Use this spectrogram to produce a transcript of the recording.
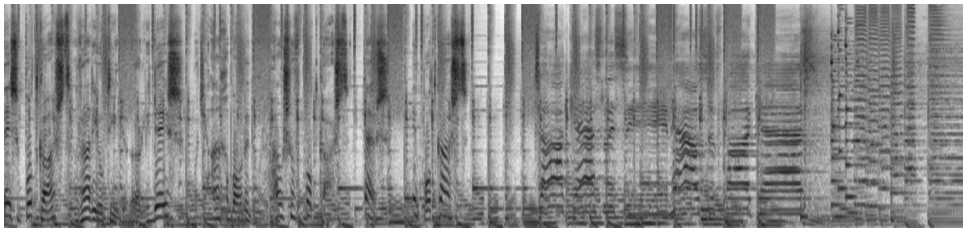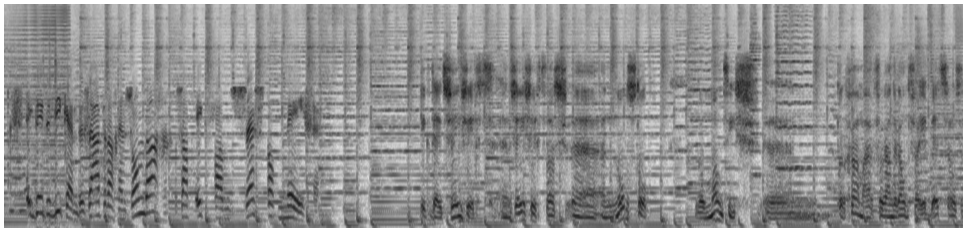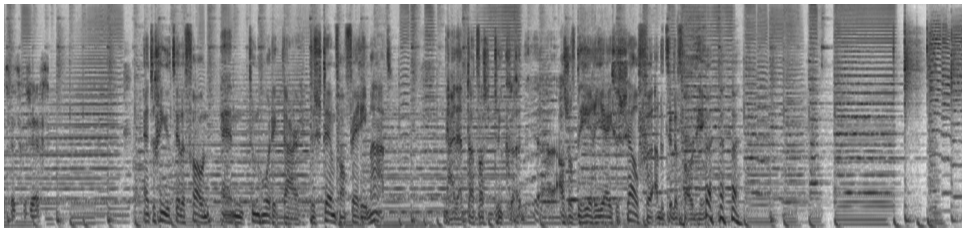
Deze podcast, Radio 10 The Early Days, wordt je aangeboden door House of Podcasts. Thuis in podcasts. Talkcast, listen, House of Podcasts. Ik deed de weekenden, zaterdag en zondag, zat ik van 6 tot 9. Ik deed Zeezicht. En Zeezicht was eh, een non-stop romantisch eh, programma voor aan de rand van je bed, zoals het werd gezegd. En toen ging de telefoon en toen hoorde ik daar de stem van Ferry Maat. Nou, dat, dat was natuurlijk eh, alsof de Heer Jezus zelf eh, aan de telefoon hing.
